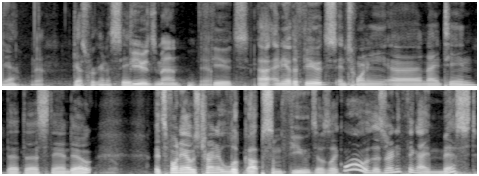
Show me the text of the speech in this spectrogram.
Yeah. Yeah. Guess we're gonna see Feuds, man. Yeah. feuds. Uh, any other feuds in 2019 that uh, stand out? It's funny. I was trying to look up some feuds. I was like, "Whoa, is there anything I missed?"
